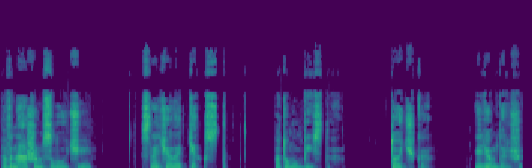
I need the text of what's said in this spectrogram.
в нашем случае сначала текст, потом убийство. Точка. Идем дальше.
